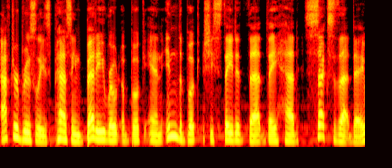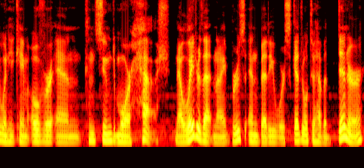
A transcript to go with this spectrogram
After Bruce Lee's passing, Betty wrote a book, and in the book, she stated that they had sex that day when he came over and consumed more hash. Now, later that night, Bruce and Betty were scheduled to have a dinner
